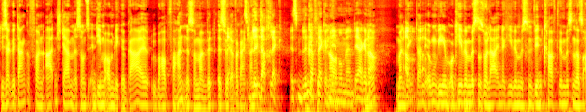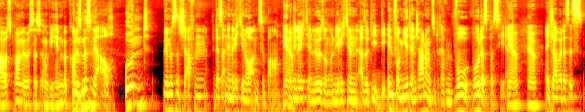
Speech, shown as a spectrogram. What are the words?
dieser Gedanke von Artensterben ist uns in dem Augenblick egal überhaupt vorhanden ist, sondern man wird, es wird ja, einfach gar nicht. Ist ein blinder Fleck. Ist ein blinder Fleck genau. in dem Moment. Ja, genau. genau. Man aber, denkt dann irgendwie, okay, wir müssen Solarenergie, wir müssen Windkraft, wir müssen das ausbauen, wir müssen es irgendwie hinbekommen. Und das müssen wir auch. Und wir müssen es schaffen, das an den richtigen Orten zu bauen, ja. mit den richtigen Lösungen und die richtigen, also die, die informierte Entscheidungen zu treffen, wo, wo das passiert. Ja, ja. Ich glaube, das ist,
